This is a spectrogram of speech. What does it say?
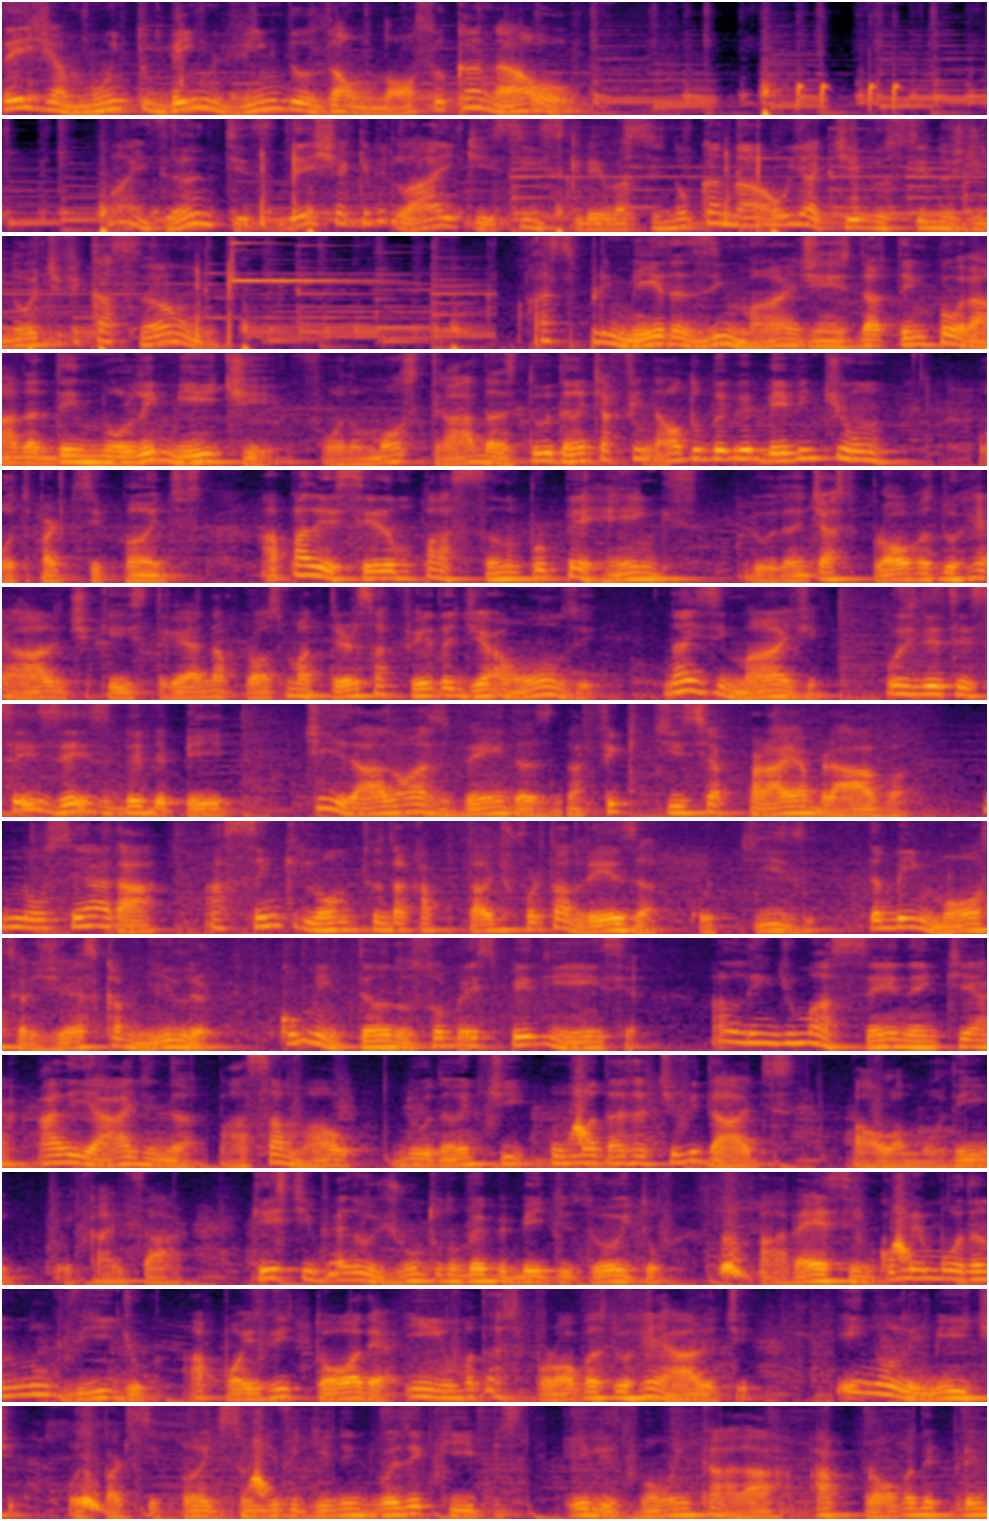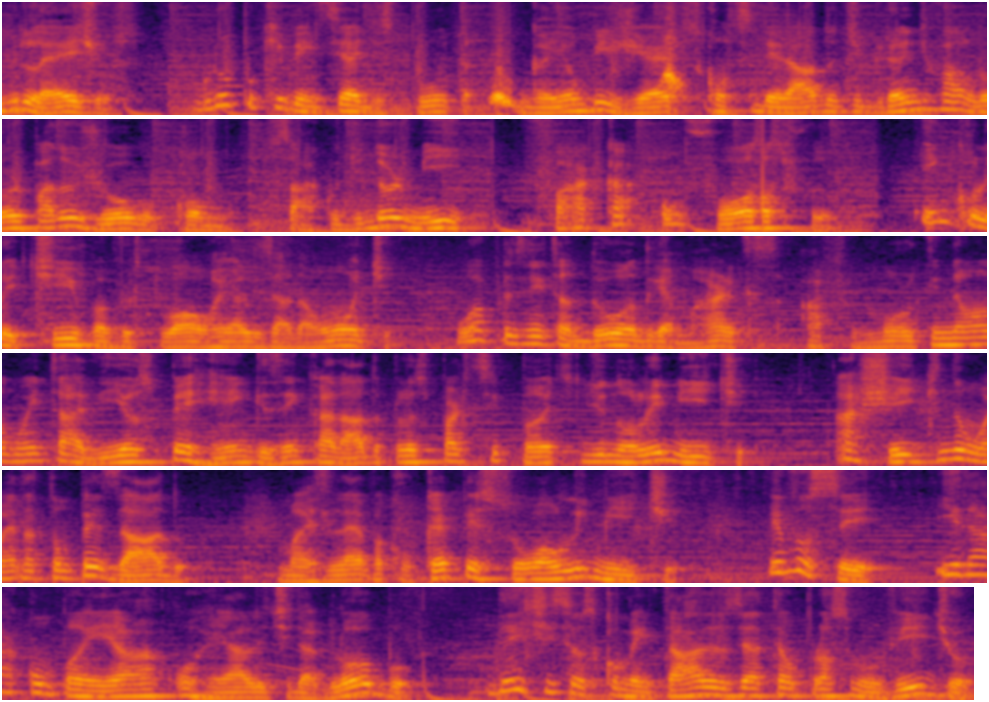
Seja muito bem-vindos ao nosso canal. Mas antes, deixe aquele like, se inscreva-se no canal e ative os sinos de notificação. As primeiras imagens da temporada de No Limite foram mostradas durante a final do BBB 21. Os participantes apareceram passando por perrengues durante as provas do reality que estreia na próxima terça-feira dia 11 nas imagens, os 16 ex-BBB tiraram as vendas na fictícia Praia Brava, no Ceará, a 100 km da capital de Fortaleza. O teaser também mostra Jessica Miller comentando sobre a experiência, além de uma cena em que a Ariadna passa mal durante uma das atividades. Paula Morim e Kaysar, que estiveram juntos no BBB 18, aparecem comemorando no vídeo após vitória em uma das provas do reality. E no limite, os participantes são divididos em duas equipes. Eles vão encarar a prova de privilégios. O grupo que vencer a disputa ganha objetos considerados de grande valor para o jogo, como saco de dormir, faca ou fósforo. Em coletiva virtual realizada ontem, o apresentador André Marques afirmou que não aguentaria os perrengues encarados pelos participantes de No Limite. Achei que não era tão pesado, mas leva qualquer pessoa ao limite. E você, irá acompanhar o reality da Globo? Deixe seus comentários e até o próximo vídeo.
